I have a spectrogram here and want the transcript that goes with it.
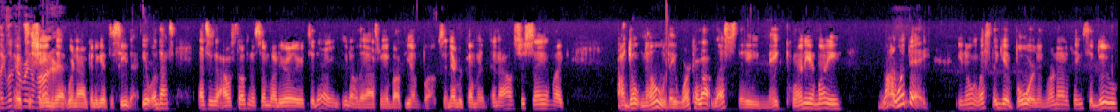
like look at it's Ring a shame that we're not going to get to see that. Yeah, well, that's that's. I was talking to somebody earlier today, and you know, they asked me about the Young Bucks and never coming, and I was just saying like, I don't know. They work a lot less. They make plenty of money. Why would they? You know, unless they get bored and run out of things to do.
